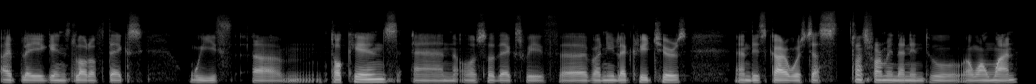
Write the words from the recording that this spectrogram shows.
I play against a lot of decks with um, tokens and also decks with uh, vanilla creatures, and this card was just transforming them into a one-one.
